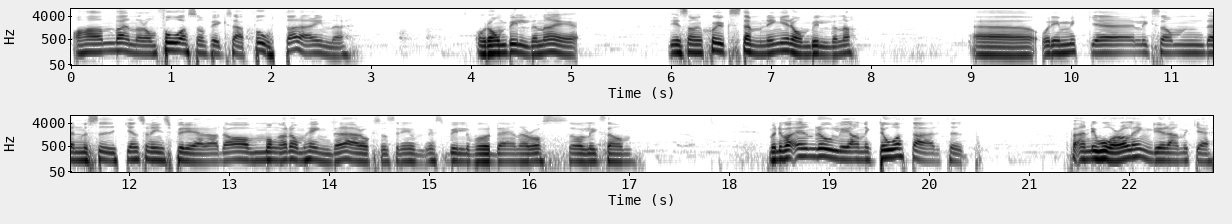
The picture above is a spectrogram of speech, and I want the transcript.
Och han var en av de få som fick så här fota där inne. Och de bilderna är det är sån sjuk stämning i de bilderna. Uh, och det är mycket liksom den musiken som är inspirerad av, många av dem hängde där också så det är liksom bilder på Diana Ross och liksom Men det var en rolig anekdot där typ, för Andy Warhol hängde ju där mycket.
